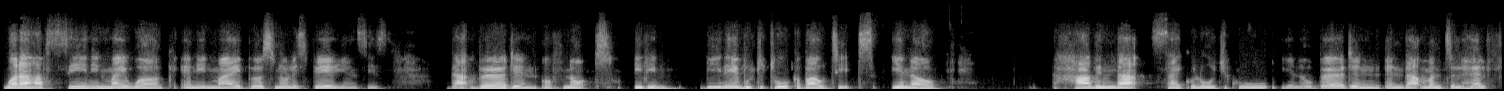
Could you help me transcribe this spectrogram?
what I have seen in my work and in my personal experience is that burden of not even being able to talk about it, you know, having that psychological, you know, burden and that mental health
